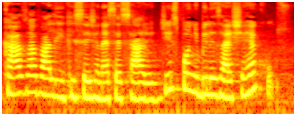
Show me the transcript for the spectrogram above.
caso avalie que seja necessário disponibilizar este recurso.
